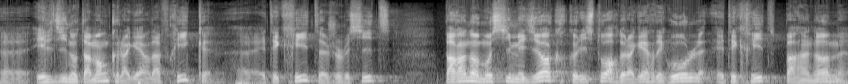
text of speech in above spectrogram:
euh, et il dit notamment que la guerre d'Afrique euh, est écrite, je le cite, par un homme aussi médiocre que l'histoire de la guerre des Gaules est écrite par un homme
